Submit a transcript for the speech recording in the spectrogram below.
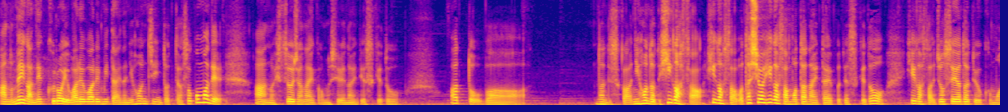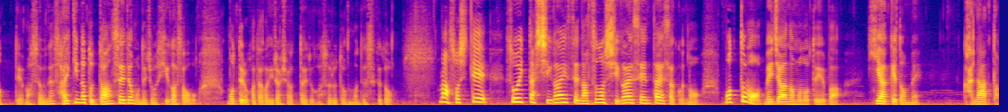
あの目がね黒い我々みたいな日本人にとってはそこまであの必要じゃないかもしれないですけど。あとは何ですか？日本だと日傘。日傘。私は日傘持たないタイプですけど日傘女性だとよく持ってますよね。最近だと男性でもね日傘を持ってる方がいらっしゃったりとかすると思うんですけど。まあそしてそういった紫外線夏の紫外線対策の最もメジャーなものといえば日焼け止めかなと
